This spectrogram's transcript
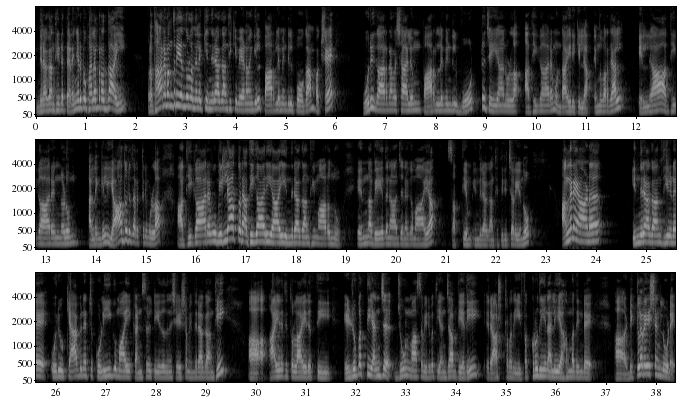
ഇന്ദിരാഗാന്ധിയുടെ തെരഞ്ഞെടുപ്പ് ഫലം റദ്ദായി. പ്രധാനമന്ത്രി എന്നുള്ള നിലയ്ക്ക് ഇന്ദിരാഗാന്ധിക്ക് വേണമെങ്കിൽ പാർലമെന്റിൽ പോകാം. പക്ഷേ ഒരു കാരണവശാലും പാർലമെന്റിൽ വോട്ട് ചെയ്യാനുള്ള അധികാരം ഉണ്ടായിരിക്കില്ല എന്ന് പറഞ്ഞാൽ എല്ലാ അധികാരങ്ങളും അല്ലെങ്കിൽ യാതൊരു തരത്തിലുമുള്ള അധികാരവുമില്ലാത്തൊരു അധികാരിയായി ഇന്ദിരാഗാന്ധി മാറുന്നു എന്ന വേദനാജനകമായ സത്യം ഇന്ദിരാഗാന്ധി തിരിച്ചറിയുന്നു. അങ്ങനെയാണ് ഇന്ദിരാഗാന്ധിയുടെ ഒരു ക്യാബിനറ്റ് കൊളീഗുമായി കൺസൾട്ട് ചെയ്തതിന് ശേഷം ഇന്ദിരാഗാന്ധി ആയിരത്തി തൊള്ളായിരത്തി എഴുപത്തി അഞ്ച് ജൂൺ മാസം ഇരുപത്തി അഞ്ചാം തീയതി രാഷ്ട്രപതി ഫക്രുദ്ദീൻ അലി അഹമ്മദിന്റെ ഡിക്ലറേഷനിലൂടെ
